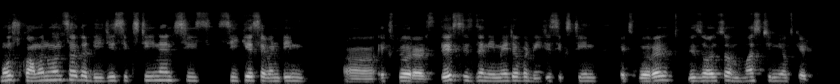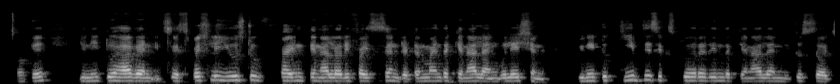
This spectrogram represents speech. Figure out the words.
Most common ones are the DG16 and C, CK17 uh, explorers. This is an image of a DG16 explorer. This is also a must in your kit okay? You need to have and it's especially used to find canal orifices and determine the canal angulation. You need to keep this explorer in the canal and need to search.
